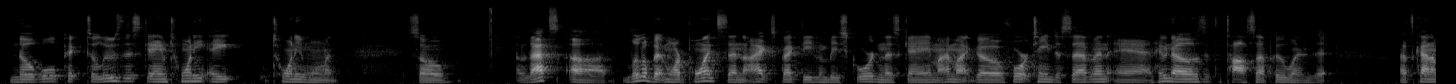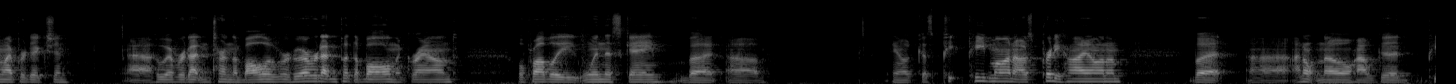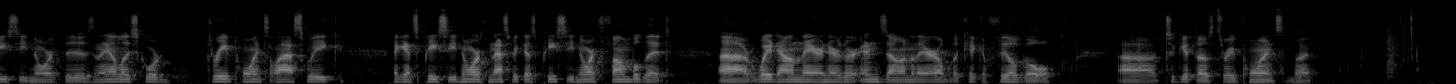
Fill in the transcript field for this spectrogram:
Noble picked to lose this game 28 21. So that's a little bit more points than I expect to even be scored in this game. I might go 14 to 7, and who knows? It's a toss up who wins it. That's kind of my prediction. Uh, whoever doesn't turn the ball over, whoever doesn't put the ball on the ground, will probably win this game. But uh, you know, because P- Piedmont, I was pretty high on them, but uh, I don't know how good PC North is, and they only scored three points last week against PC North, and that's because PC North fumbled it uh, way down there near their end zone, and they were able to kick a field goal uh, to get those three points. But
